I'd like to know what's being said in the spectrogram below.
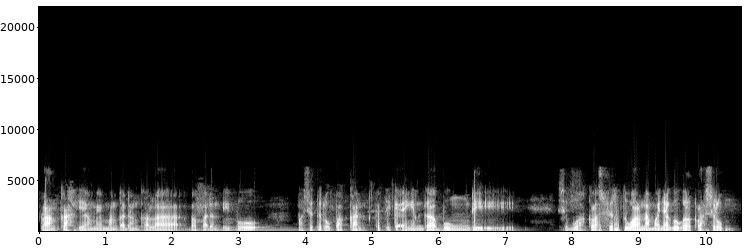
langkah yang memang kadangkala Bapak dan Ibu masih terlupakan ketika ingin gabung di sebuah kelas virtual namanya Google Classroom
